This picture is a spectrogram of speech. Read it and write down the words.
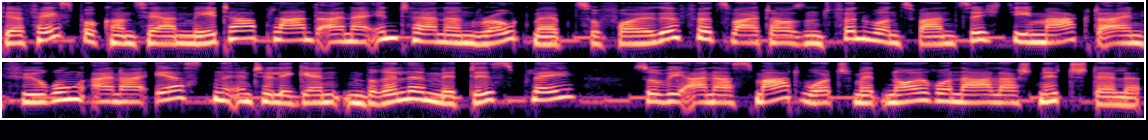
Der Facebook-Konzern Meta plant einer internen Roadmap zufolge für 2025 die Markteinführung einer ersten intelligenten Brille mit Display sowie einer Smartwatch mit neuronaler Schnittstelle.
